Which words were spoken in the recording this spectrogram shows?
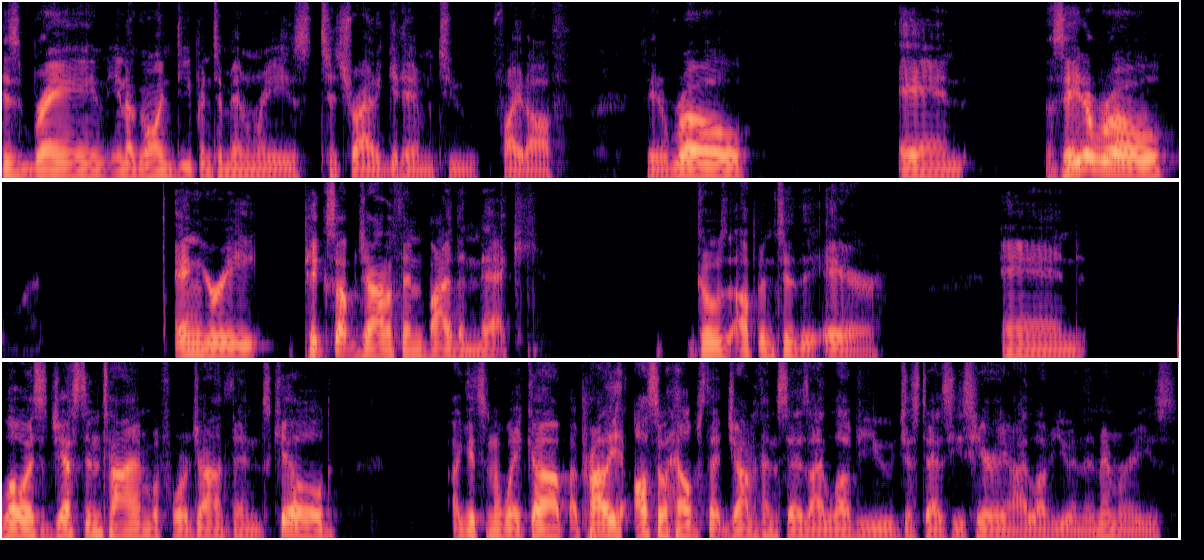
his brain, you know, going deep into memories to try to get him to fight off Zeta Rho. And Zeta Rho angry, picks up Jonathan by the neck, goes up into the air, and Lois, just in time before Jonathan's killed, uh, gets him to wake up. It probably also helps that Jonathan says, I love you, just as he's hearing, I love you in the memories.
